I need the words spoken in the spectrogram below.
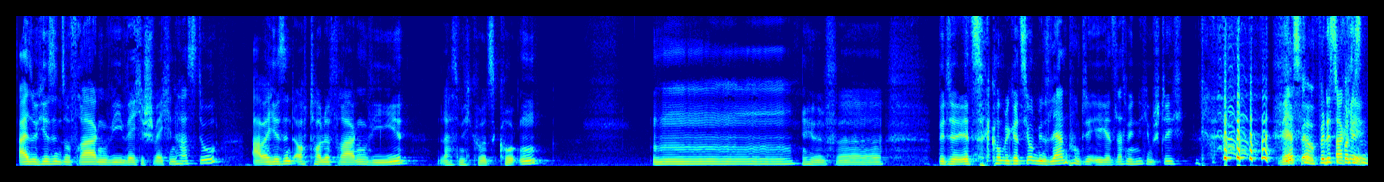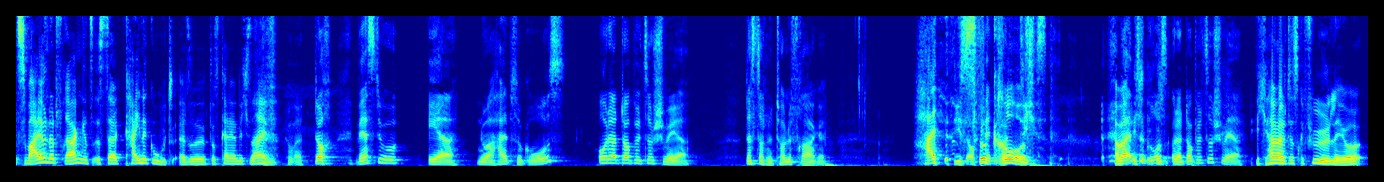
also hier sind so Fragen wie, welche Schwächen hast du? Aber hier sind auch tolle Fragen wie, lass mich kurz gucken. Mm, Hilfe. Bitte jetzt kommunikation-lernen.de, jetzt lass mich nicht im Stich. Wärst Ja, Findest du von Okay. diesen 200 Fragen, jetzt ist da keine gut. Also das kann ja nicht sein. Mal. Doch, wärst du eher nur halb so groß oder doppelt so schwer? Das ist doch eine tolle Frage. Halb Die ist auch so fett groß. Die ist Aber halb ich, so groß oder doppelt so schwer? ich, ich habe halt das Gefühl, Leo,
